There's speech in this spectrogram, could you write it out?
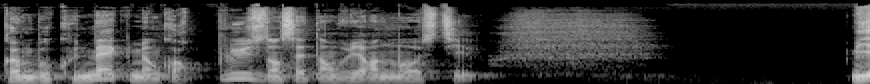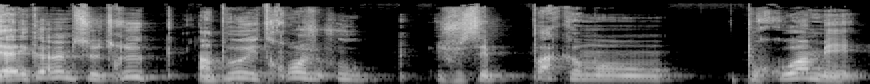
comme beaucoup de mecs, mais encore plus dans cet environnement hostile. Mais il y avait quand même ce truc un peu étrange où je sais pas comment, pourquoi, mais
